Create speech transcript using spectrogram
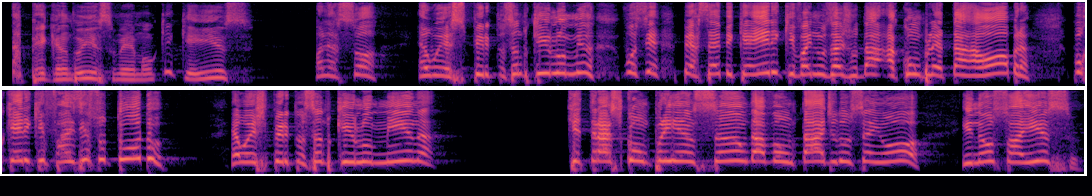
Está pegando isso, meu irmão? O que, que é isso? Olha só, é o Espírito Santo que ilumina. Você percebe que é Ele que vai nos ajudar a completar a obra, porque é Ele que faz isso tudo. É o Espírito Santo que ilumina que traz compreensão da vontade do Senhor. E não só isso,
